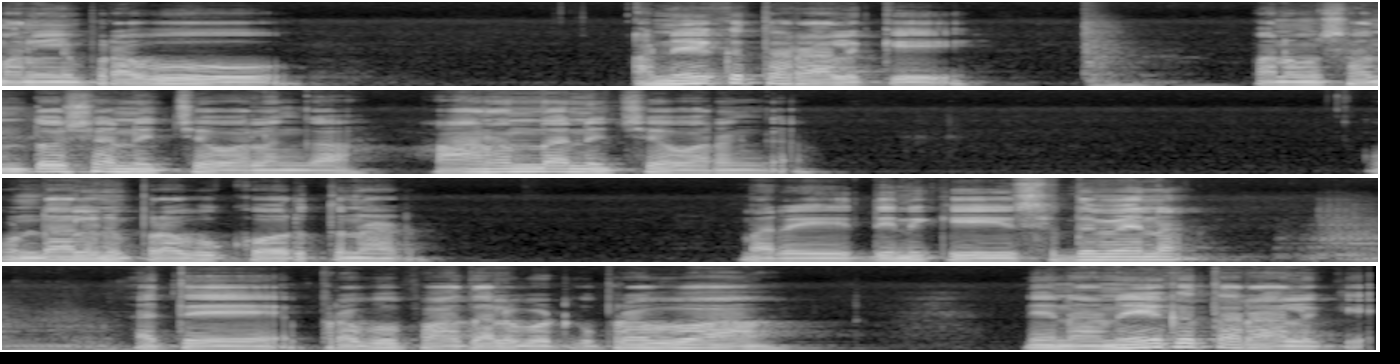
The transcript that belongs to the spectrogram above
మనల్ని ప్రభు అనేక తరాలకి మనం సంతోషాన్ని ఇచ్చే వరంగా ఆనందాన్ని ఇచ్చే వరంగా ఉండాలని ప్రభు కోరుతున్నాడు. మరి దీనికి సిద్ధమేనా? అయితే ప్రభు పాదాలు పట్టుకు ప్రభువా నేను అనేక తరాలకి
